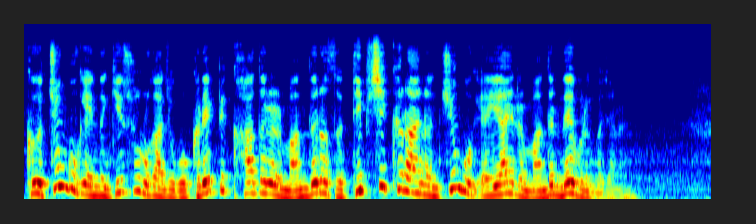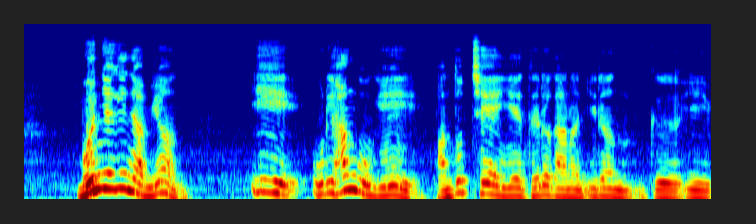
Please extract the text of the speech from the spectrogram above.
그 중국에 있는 기술을 가지고 그래픽 카드를 만들어서 딥시크라는 중국 AI를 만들어 내버린 거잖아요. 뭔 얘기냐면 이 우리 한국이 반도체에 들어가는 이런 그 이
